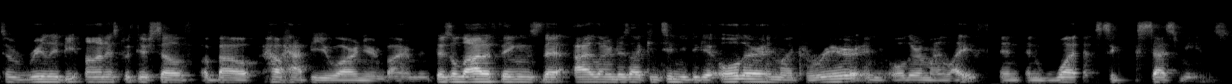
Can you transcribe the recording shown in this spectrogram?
to really be honest with yourself about how happy you are in your environment. There's a lot of things that I learned as I continued to get older in my career and older in my life, and and what success means.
